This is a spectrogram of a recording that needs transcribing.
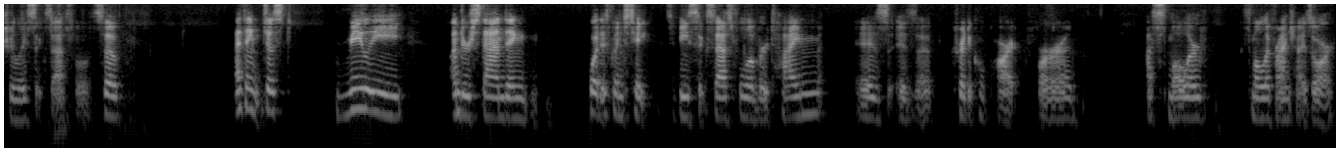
truly successful. So I think just really understanding what it's going to take to be successful over time is is a critical part for a, a smaller smaller franchisor.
